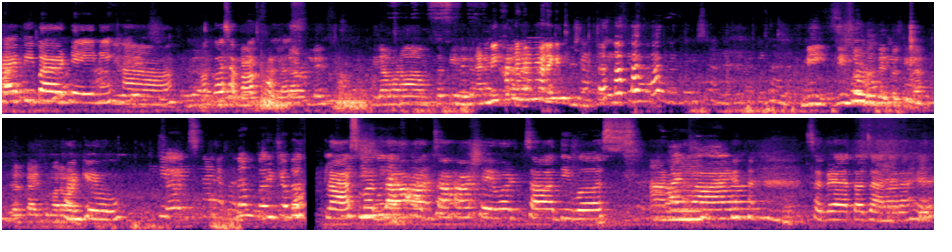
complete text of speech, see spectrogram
हॅपी बर्थडे नेहा अगं सकाळ खाल्लं तिला म्हणा आमचं केलेलं मी मी मी सोडून देतो तिला जर काय तुम्हाला. थँक्यू क्लास मधला आजचा हा शेवटचा दिवस आणि सगळे आता जाणार आहेत.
